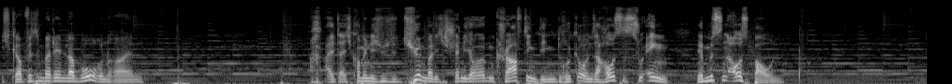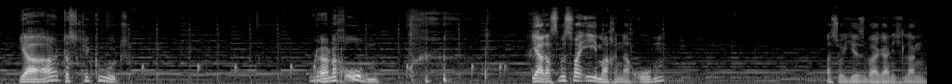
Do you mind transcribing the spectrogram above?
ich glaube, wir sind bei den Laboren rein. Ach, Alter, ich komme hier nicht durch die Türen, weil ich ständig auf irgendein Crafting-Ding drücke. Unser Haus ist zu eng. Wir müssen ausbauen. Ja, das klingt gut. Oder nach oben. Ja, das müssen wir eh machen, nach oben. Achso, hier sind wir gar nicht lang.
